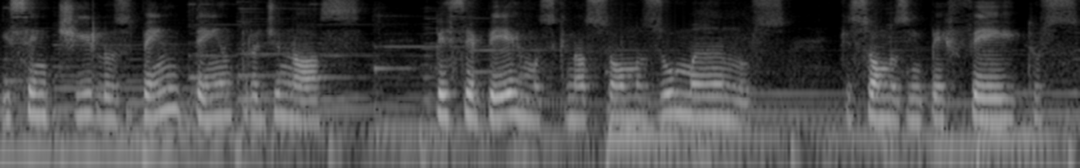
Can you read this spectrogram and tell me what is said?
e senti-los bem dentro de nós, percebermos que nós somos humanos, que somos imperfeitos.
